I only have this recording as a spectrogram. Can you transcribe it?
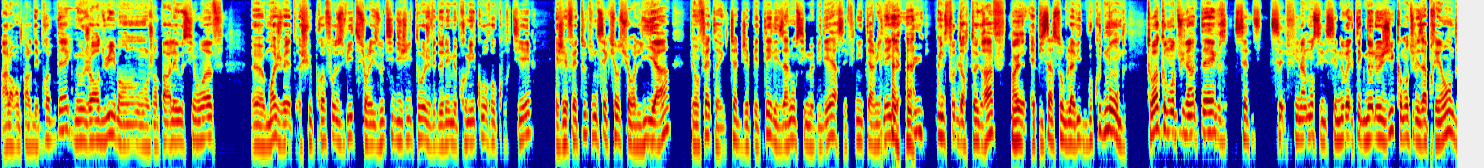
Alors on parle des PropTech, mais aujourd'hui, bon, j'en parlais aussi en off. Euh, moi, je vais être, je suis prof vite sur les outils digitaux. Je vais donner mes premiers cours aux courtiers et j'ai fait toute une section sur l'IA. Puis en fait, avec ChatGPT, les annonces immobilières, c'est fini, terminé. Il n'y a plus une faute d'orthographe. Oui. Et puis ça sauve la vie de beaucoup de monde. Toi, comment tu l'intègres cette, finalement ces, ces, nouvelles technologies? Comment tu les appréhendes?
